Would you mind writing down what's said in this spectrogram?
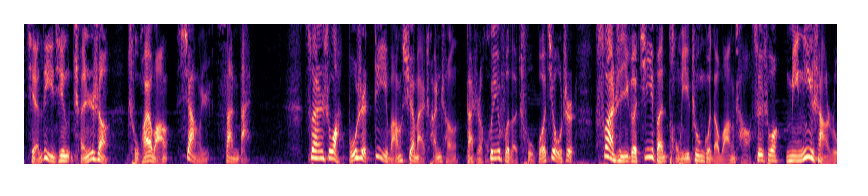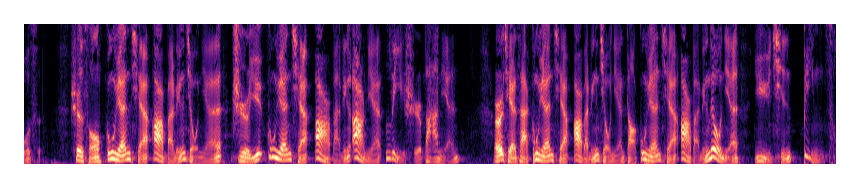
且历经陈胜、楚怀王、项羽三代。虽然说啊不是帝王血脉传承，但是恢复了楚国旧制，算是一个基本统一中国的王朝。虽说名义上如此，是从公元前二百零九年止于公元前二百零二年，历时八年，而且在公元前二百零九年到公元前二百零六年与秦并存。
